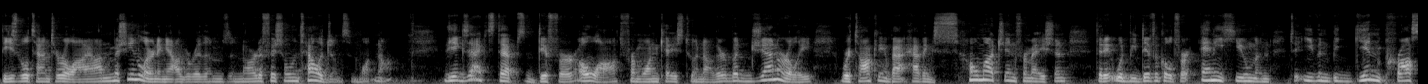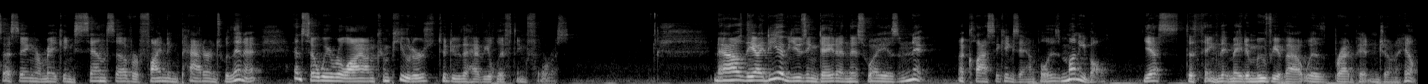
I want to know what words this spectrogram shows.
These will tend to rely on machine learning algorithms and artificial intelligence and whatnot. The exact steps differ a lot from one case to another, but generally we're talking about having so much information that it would be difficult for any human to even begin processing or making sense of or finding patterns within it, and so we rely on computers to do the heavy lifting for us. Now, the idea of using data in this way isn't new. A classic example is Moneyball. Yes, the thing they made a movie about with Brad Pitt and Jonah Hill.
